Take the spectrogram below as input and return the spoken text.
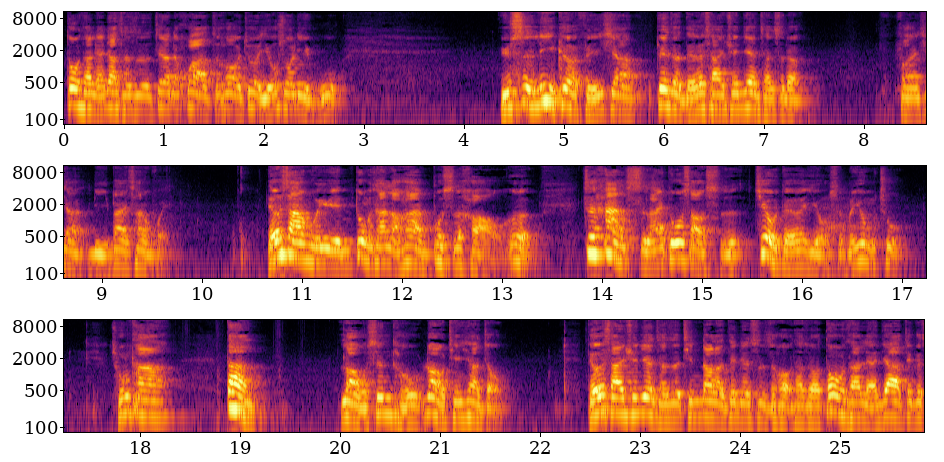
洞山良价禅师这样的话之后，就有所领悟，于是立刻焚香，对着德山宣鉴禅师的方向礼拜忏悔。德山为云：洞山老汉不识好恶，这汉死来多少时，救得有什么用处？从他但老生头绕天下走。德山宣鉴禅师听到了这件事之后，他说：“洞山良价这个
